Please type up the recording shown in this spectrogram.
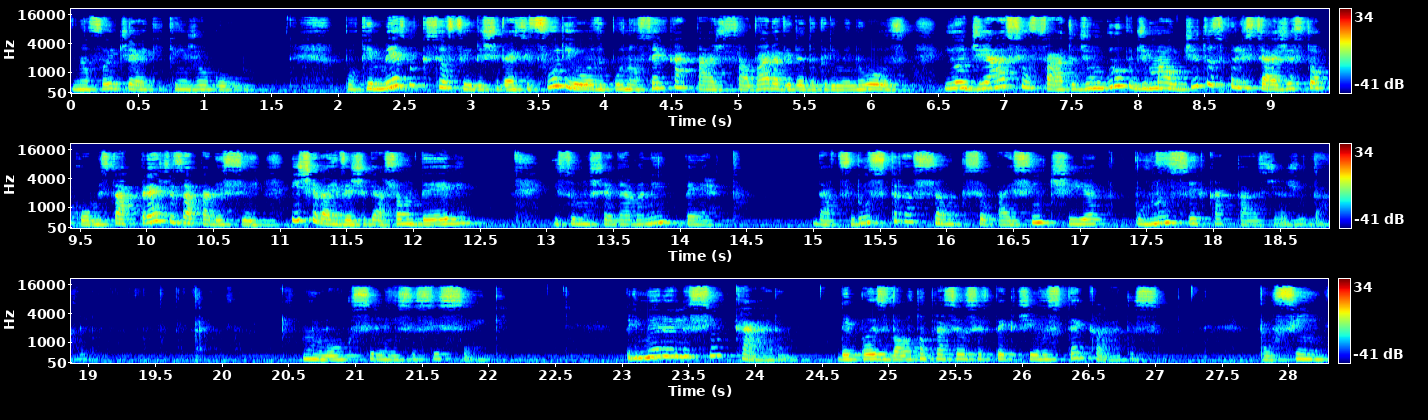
não foi Jack quem jogou. Porque mesmo que seu filho estivesse furioso por não ser capaz de salvar a vida do criminoso e odiasse o fato de um grupo de malditos policiais de Estocolmo estar prestes a aparecer e tirar a investigação dele, isso não chegava nem perto da frustração que seu pai sentia por não ser capaz de ajudá-lo. Um longo silêncio se segue. Primeiro eles se encaram, depois voltam para seus respectivos teclados. Por fim,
